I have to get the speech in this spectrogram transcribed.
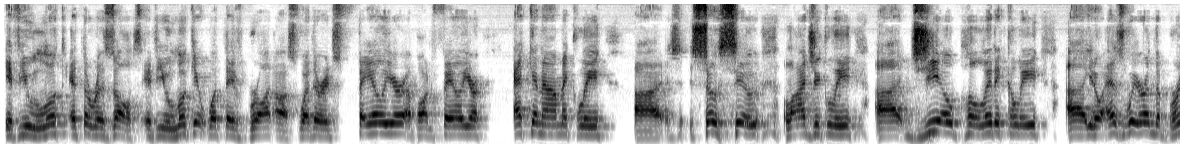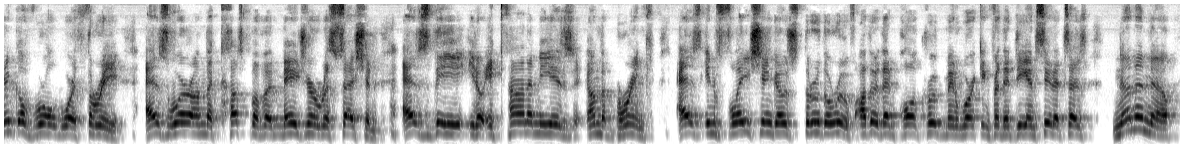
if you look at the results, if you look at what they've brought us, whether it's failure upon failure economically, uh, sociologically, uh, geopolitically. Uh, you know, as we're on the brink of World War III, as we're on the cusp of a major recession, as the you know economy is on the brink, as inflation goes through the roof. Other than Paul Krugman working for the DNC that says, no, no, no,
